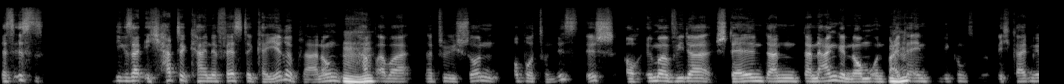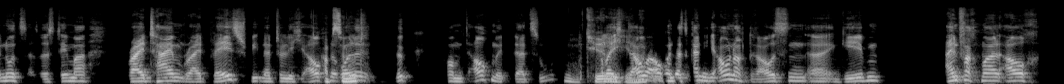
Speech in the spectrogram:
das ist, wie gesagt, ich hatte keine feste Karriereplanung, Mhm. habe aber natürlich schon opportunistisch auch immer wieder Stellen dann, dann angenommen und Mhm. Weiterentwicklungsmöglichkeiten genutzt. Also das Thema Right Time, Right Place spielt natürlich auch Absolut. eine Rolle. Glück kommt auch mit dazu. Natürlich. Aber ich ja. glaube auch, und das kann ich auch noch draußen äh, geben, einfach mal auch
